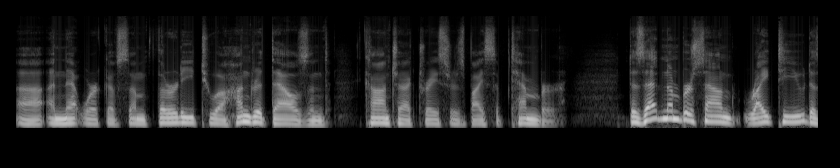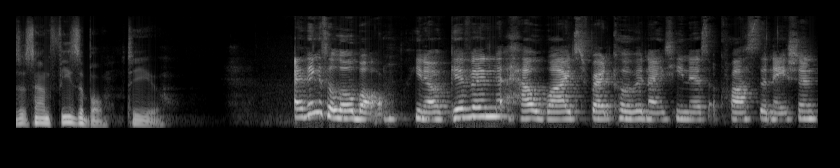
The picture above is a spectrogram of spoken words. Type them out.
uh, a network of some 30 to 100,000 contact tracers by September. Does that number sound right to you? Does it sound feasible to you? I think it's a low ball. You know, given how widespread COVID 19 is across the nation,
